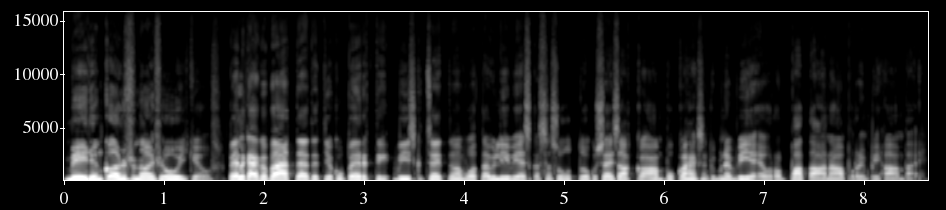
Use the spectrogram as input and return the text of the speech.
meidän kansalaisoikeus? Pelkääkö päättäjät, että joku Pertti 57 vuotta ylivieskassa suuttuu, kun se ei saakaan ampua 85 euron pataa naapurin pihaan päin?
